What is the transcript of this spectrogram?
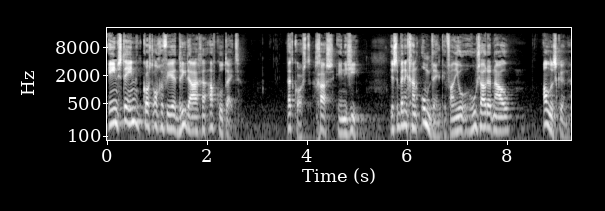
Eén steen kost ongeveer drie dagen afkoeltijd. Dat kost gas, energie. Dus dan ben ik gaan omdenken van, joh, hoe zou dat nou anders kunnen?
